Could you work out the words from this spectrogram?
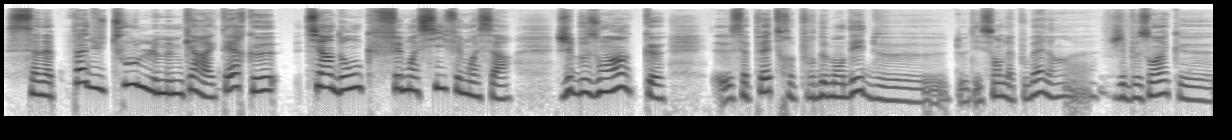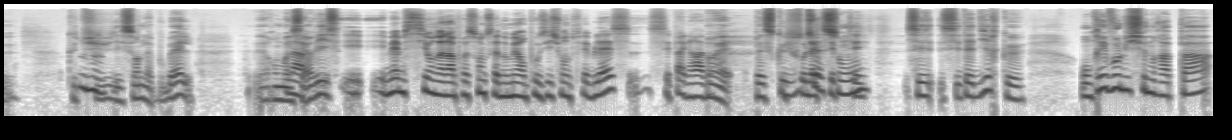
ça n'a pas du tout le même caractère que tiens donc, fais-moi ci, fais-moi ça. J'ai besoin que ça peut être pour demander de, descendre la poubelle. Hein. J'ai besoin que que tu mhm. descendes la poubelle. Euh, rends-moi service. Et, même si on a l'impression que ça nous met en position de faiblesse, c'est pas grave. Ouais, parce que Il faut l'accepter. C'est-à-dire que on révolutionnera pas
